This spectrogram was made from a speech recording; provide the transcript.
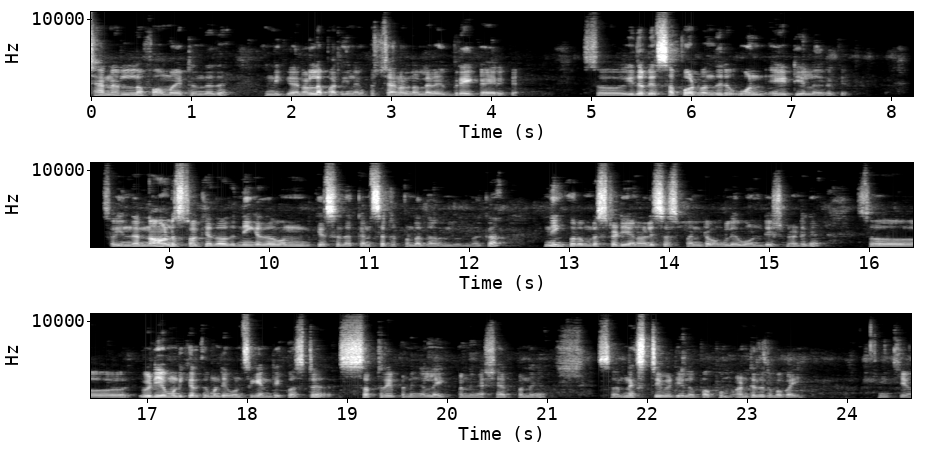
சேனலில் ஃபார்ம் ஆகிட்டு இருந்தது. இன்றைக்கி நல்லா பார்த்தீங்கன்னா இப்போ சேனல் நல்லாவே பிரேக் ஆகிருக்கு ஸோ இதோடைய சப்போர்ட் வந்து ஒன் எயிட்டியில் இருக்குது ஸோ இந்த நாலு ஸ்டாக் ஏதாவது நீங்கள் ஏதாவது ஒன் கேஸ் ஏதாவது கன்சிடர் பண்ணுறதா இருந்ததுனாக்கா நீங்கள் ரொம்ப ஸ்டடி அனாலிசிஸ் பண்ணிட்டு உங்களை ஓன் டெசிஷன் எடுங்க. ஸோ வீடியோ முடிக்கிறதுக்கு முன்னாடி ஒன் செகண்ட் ரிக்வஸ்ட்டு சப்ஸ்கிரைப் பண்ணுங்கள் லைக் பண்ணுங்கள் ஷேர் பண்ணுங்கள் ஸோ நெக்ஸ்ட் வீடியோவில் பார்ப்போம். அண்டு திரும்ப பை தேங்க்யூ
